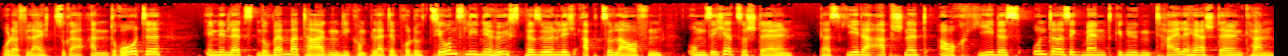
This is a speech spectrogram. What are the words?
oder vielleicht sogar androhte, in den letzten Novembertagen die komplette Produktionslinie höchstpersönlich abzulaufen, um sicherzustellen, dass jeder Abschnitt, auch jedes Untersegment genügend Teile herstellen kann,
